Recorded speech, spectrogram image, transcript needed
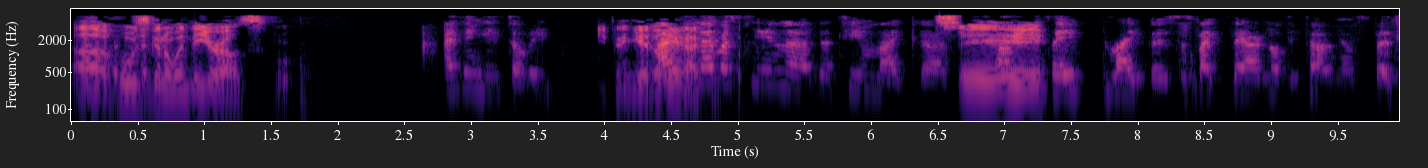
uh, Who's going to win the Euros? I think Italy. You think Italy? I've I never think so. seen uh, the team like uh, See. Italian like this. It's like they are not Italians, but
